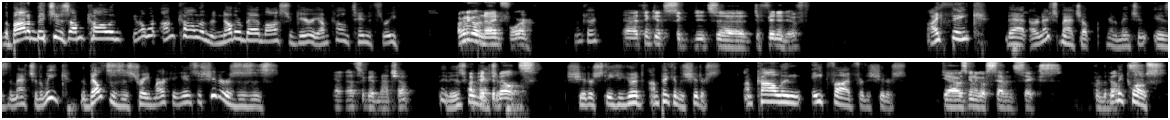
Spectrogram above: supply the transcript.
The bottom bitches, I'm calling, you know what? I'm calling another bad loss for Gary. I'm calling 10 to 3. I'm gonna go 9-4. Okay. Yeah, I think it's it's uh, definitive. I think that our next matchup I'm going to mention is the match of the week. The Belts is his trademark against the Shitters is his. Yeah, that's a good matchup. It is a I good picked the belts. Shitters sneaky good. I'm picking the Shitters. I'm calling 8 5 for the Shitters. Yeah, I was gonna go 7-6 for the It'll belts. be close,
